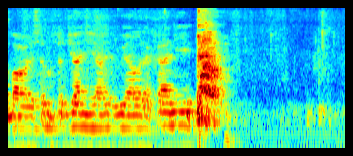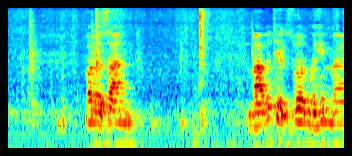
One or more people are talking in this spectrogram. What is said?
الله عليه وسلم. یاوەرەکانی بەڕێزان بابەتێک زۆر مهمە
